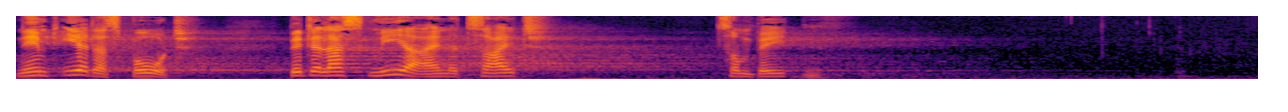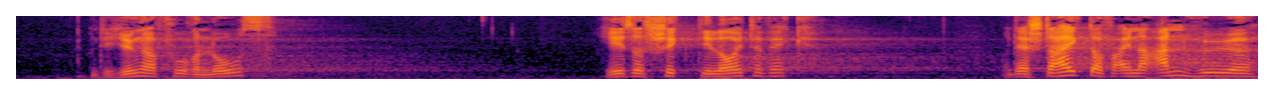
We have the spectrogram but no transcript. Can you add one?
nehmt ihr das Boot, bitte lasst mir eine Zeit zum Beten. Und die Jünger fuhren los. Jesus schickt die Leute weg und er steigt auf eine Anhöhe,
